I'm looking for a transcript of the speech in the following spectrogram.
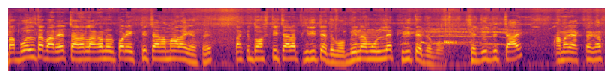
বা বলতে পারে, চারা লাগানোর পর একটি চারা মারা গেছে, তাকে দশটি চারা ফ্রিতে দেবো, বিনামূল্যে ফ্রিতে দেবো। সে যদি চায়, আমার একটা গাছ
